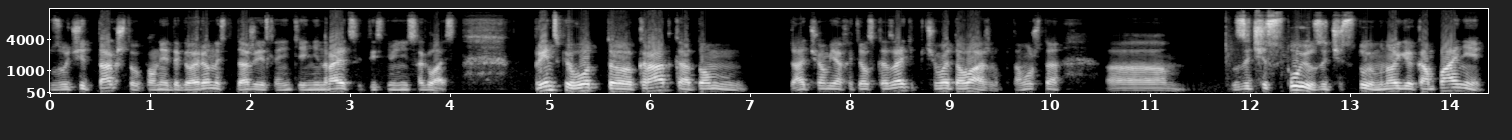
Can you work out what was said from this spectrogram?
звучит так, что выполнять договоренности, даже если они тебе не нравятся и ты с ними не согласен. В принципе, вот э, кратко о том, о чем я хотел сказать и почему это важно. Потому что э, зачастую, зачастую многие компании,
